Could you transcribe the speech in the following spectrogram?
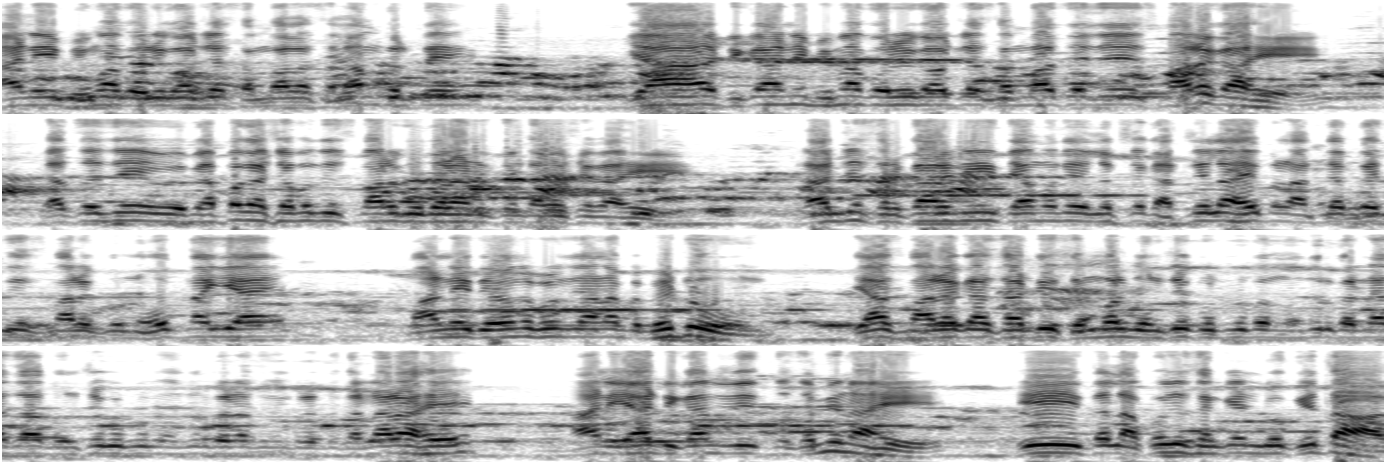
आणि भीमा गोरेगावच्या स्तंभाला सलाम करते. या ठिकाणी भीमा गोरेगावच्या स्तंभाचं जे स्मारक आहे त्याचं जे व्यापक अशामध्ये स्मारक उभं राहणं अत्यंत आवश्यक आहे. राज्य सरकारने त्यामध्ये लक्ष घातलेलं आहे पण अद्याप काही ते स्मारक पूर्ण होत नाही आहे माननीय देवेंद्र फडणवीस यांना भेटून या स्मारकासाठी शंभर दोनशे कोटी रुपये मंजूर करण्याचा दोनशे कोटी रुपये मंजूर करण्याचा मी प्रयत्न करणार आहे. आणि या ठिकाणी जी जमीन आहे ही इथं लाखोच्या संख्येने लोक येतात.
